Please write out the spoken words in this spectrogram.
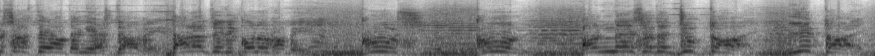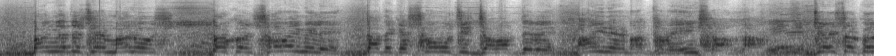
তাকেও শাস্তির আওতায় নিয়ে আসতে হবে। তারা যদি কোনোভাবে ঘুষ, খুন, অন্যায়ের সাথে যুক্ত হয়, লিপ্ত হয়, বাংলাদেশের মানুষ, তখন সবাই মিলে তাদেরকে সমুচিত জবাব দেবে আইনের মাধ্যমে, ইনশাআল্লাহ। যে সকল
